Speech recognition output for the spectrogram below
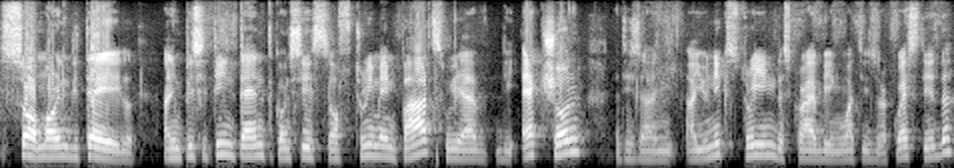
So, more in detail, an implicit intent consists of three main parts. We have the action, that is an, a unique string describing what is requested,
